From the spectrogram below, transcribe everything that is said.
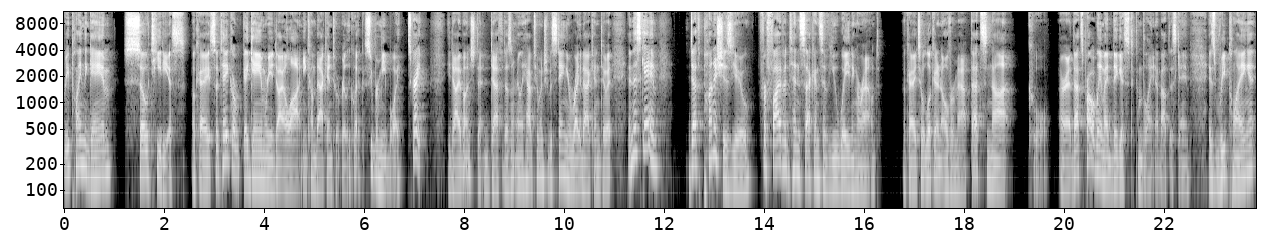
replaying the game so tedious. Okay, so take a, a, game where you die a lot and you come back into it really quick. Super Meat Boy, it's great. You die a bunch, death doesn't really have too much of a sting. You're right back into it. In this game, death punishes you for five and 10 seconds of you waiting around, okay, to look at an overmap. That's not cool. All right, that's probably my biggest complaint about this game is replaying it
